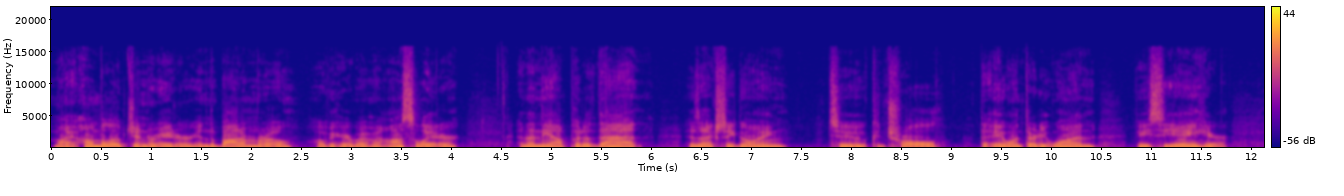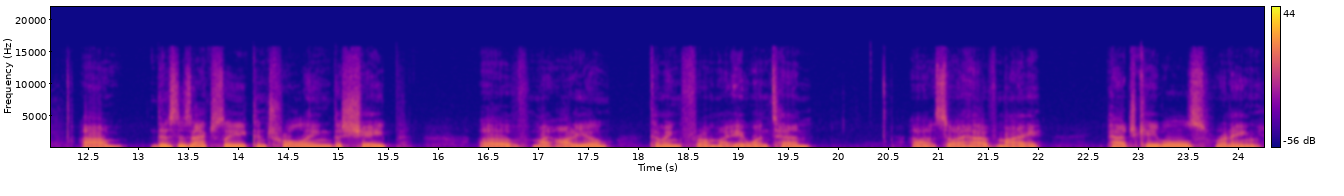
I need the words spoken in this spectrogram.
my envelope generator in the bottom row over here by my oscillator. And then the output of that is actually going to control the A131 VCA here. Um, this is actually controlling the shape of my audio coming from my A110. Uh, so I have my patch cables running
